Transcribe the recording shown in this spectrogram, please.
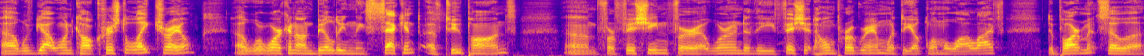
Uh, we've got one called Crystal Lake Trail. Uh, we're working on building the second of two ponds um, for fishing. For uh, we're under the Fish at Home program with the Oklahoma Wildlife Department, so uh,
